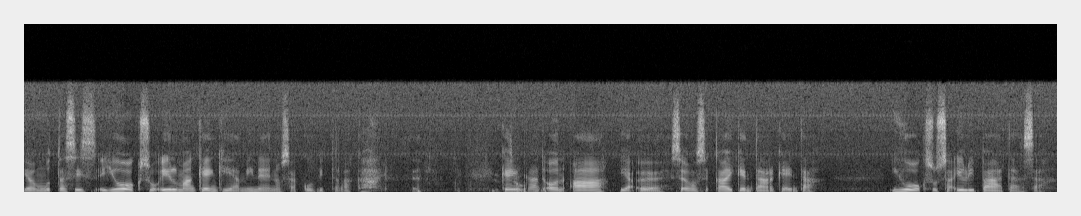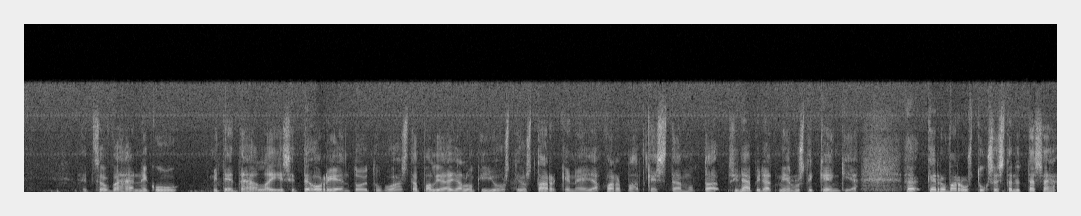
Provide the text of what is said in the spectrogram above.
Joo, mutta siis juoksu ilman kenkiä minä en osaa kuvitellakaan. Kenkät on A ja Ö. Se on se kaiken tärkeintä juoksussa ylipäätänsä. Et se on vähän niin kuin, miten tähän lajiin sitten orientoituu. Voihan sitä paljon jalonkin juosta, jos tarkenee ja varpaat kestää, mutta sinä pidät mieluusti kenkiä. Kerro varustuksesta. Nyt tässä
